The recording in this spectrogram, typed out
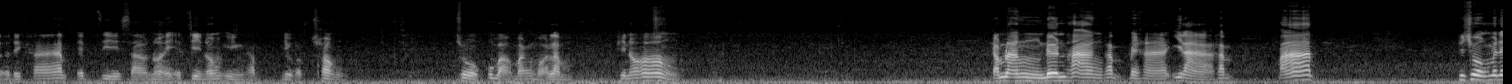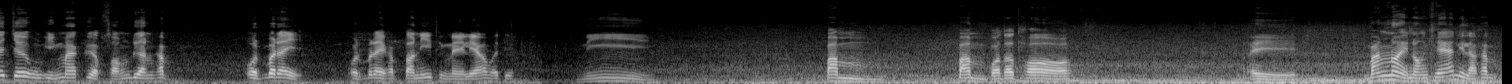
สวัสดีครับ FC สาวน้อย FC น้องอิงครับ อยู่กับช่อง โชคผู้บ่าวมักหมอลำพี่น้องกำลังเดินทางครับไปหาอีหลาครับป้าดพี่โชคไม่ได้เจออุ๋งอิงมาเกือบสองเดือนครับ อดบ่ได้อดบ่ได้ครับ ตอนนี้ถึงไหนแล้ววะทีนี่ปั๊มปั๊มปตทไอ บางหน่อยหนองแค่นี่แหละครับ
